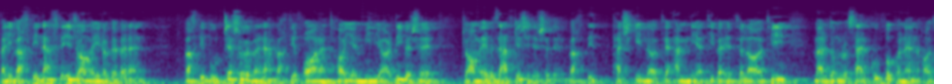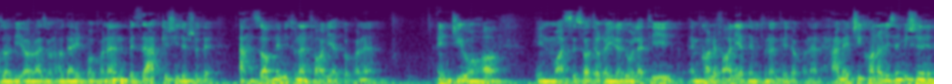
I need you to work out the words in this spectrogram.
ولی وقتی نفت جامعه رو ببرن وقتی بودجهش رو ببرن وقتی قارت های میلیاردی بشه جامعه به ضعف کشیده شده. وقتی تشکیلات امنیتی و اطلاعاتی مردم رو سرکوب بکنن آزادی ها رو از اونها دریق بکنن به ضعف کشیده شده. احزاب نمی‌تونن فعالیت بکنن. انجیو ها این مؤسسات غیر دولتی امکان فعالیت نمی‌تونن پیدا کنن. همه چی کانالیزه میشه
